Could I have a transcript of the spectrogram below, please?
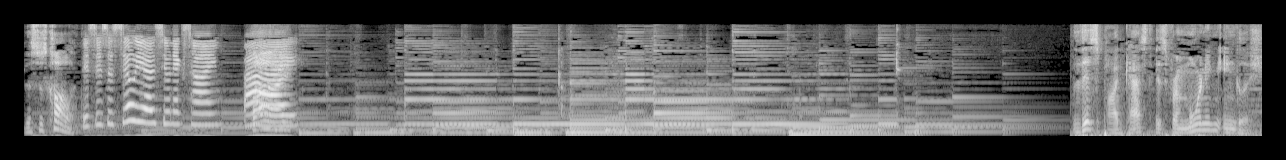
This is Colin. This is Cecilia. See you next time. Bye. This podcast is from Morning English.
